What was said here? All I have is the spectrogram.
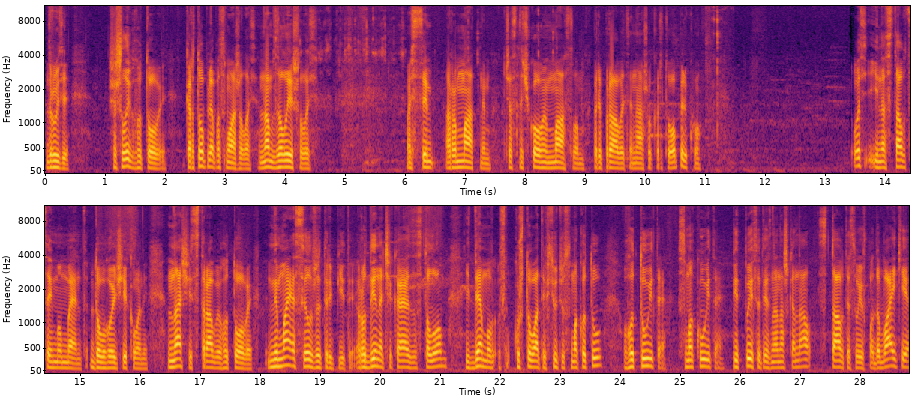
Друзі, шашлик готовий. Картопля посмажилась. Нам залишилось ось цим ароматним чесничковим маслом приправити нашу картопельку. Ось і настав цей момент довгоочікуваний. Наші страви готові. Немає сил вже терпіти. Родина чекає за столом. Йдемо куштувати всю цю смакоту. Готуйте, смакуйте, підписуйтесь на наш канал, ставте свої вподобайки.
